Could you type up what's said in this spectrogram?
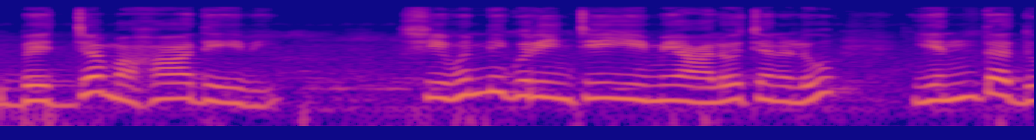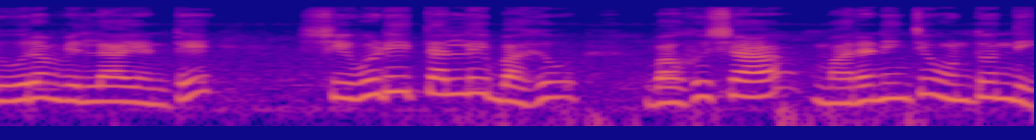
బెజ్జ మహాదేవి. శివుణ్ణి గురించి ఈమె ఆలోచనలు ఎంత దూరం వెళ్ళాయంటే శివుడి తల్లి బహు బహుశా మరణించి ఉంటుంది.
